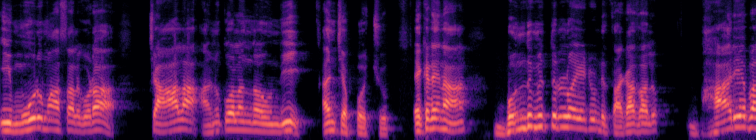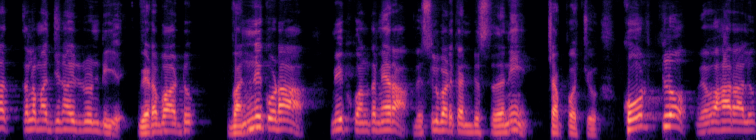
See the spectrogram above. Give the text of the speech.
ఈ మూడు మాసాలు కూడా చాలా అనుకూలంగా ఉంది అని చెప్పవచ్చు ఎక్కడైనా బంధుమిత్రుల్లో అయ్యేటువంటి తగాదాలు భార్య భర్తల మధ్యన అయ్యేటువంటి విడబాటు ఇవన్నీ కూడా మీకు కొంతమేర వెసులుబడి కనిపిస్తుందని చెప్పవచ్చు కోర్టులో వ్యవహారాలు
